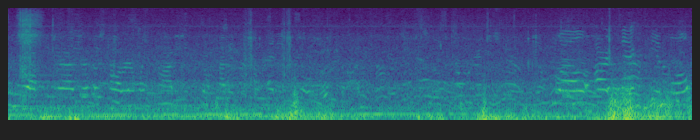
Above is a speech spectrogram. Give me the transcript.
when you're walking around your hotel room with Toddy. Don't have any any shoes on. Well, our next animal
